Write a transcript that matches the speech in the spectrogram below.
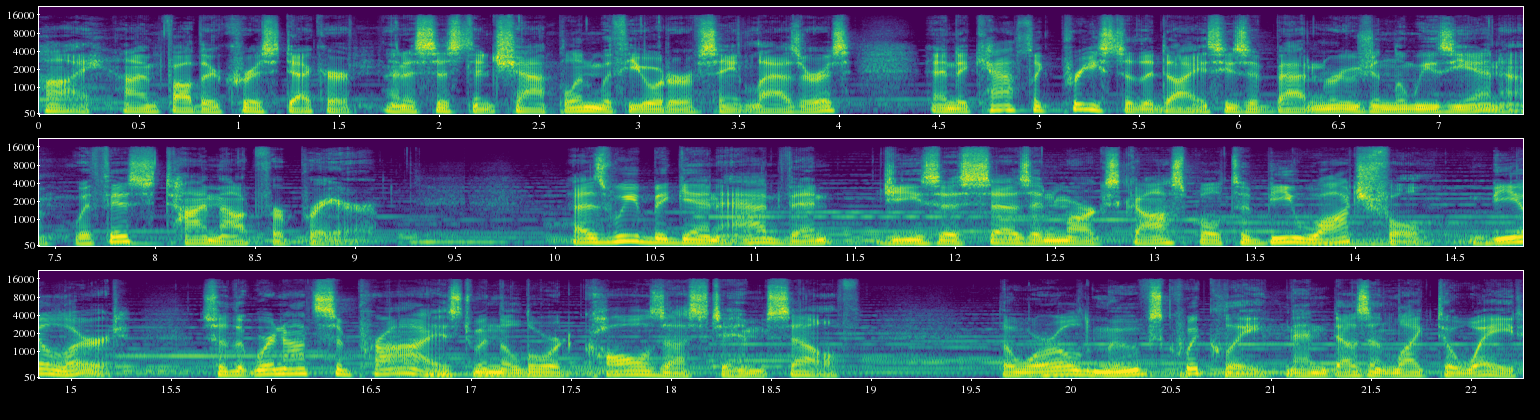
Hi, I'm Father Chris Decker, an assistant chaplain with the Order of St. Lazarus and a Catholic priest of the Diocese of Baton Rouge in Louisiana, with this time out for prayer. As we begin Advent, Jesus says in Mark's Gospel to be watchful, be alert, so that we're not surprised when the Lord calls us to Himself. The world moves quickly and doesn't like to wait,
